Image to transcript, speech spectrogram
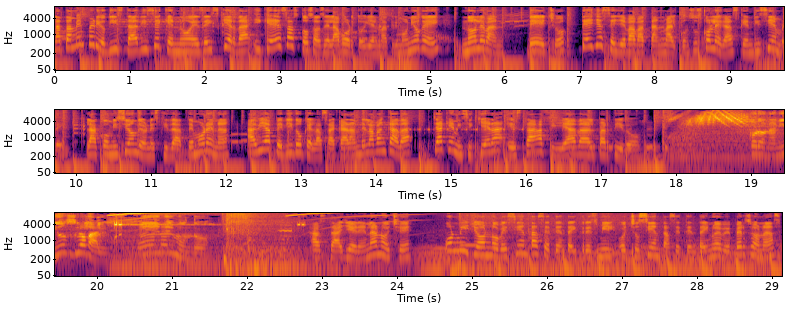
La también periodista dice que no es de izquierda y que esas cosas del aborto y el matrimonio gay no le van. De hecho, Telles se llevaba tan mal con sus colegas que en diciembre, la Comisión de Honestidad de Morena había pedido que la sacaran de la bancada, ya que ni siquiera está afiliada al partido. Corona News Global. En el mundo. Hasta ayer en la noche, 1.973.879 personas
